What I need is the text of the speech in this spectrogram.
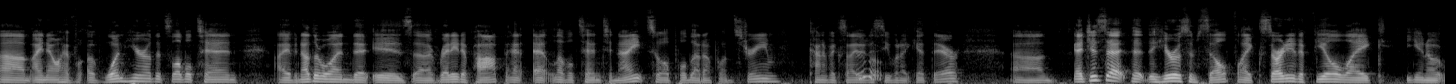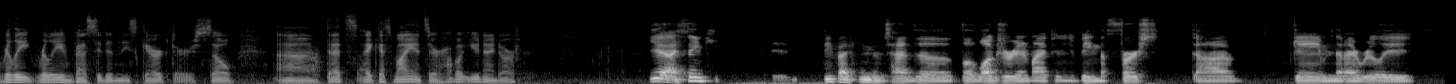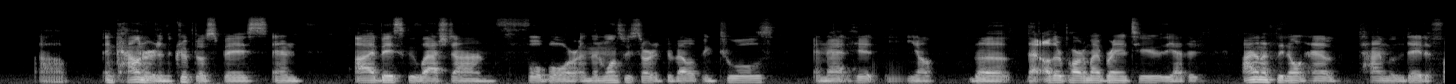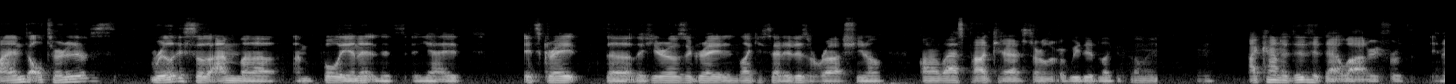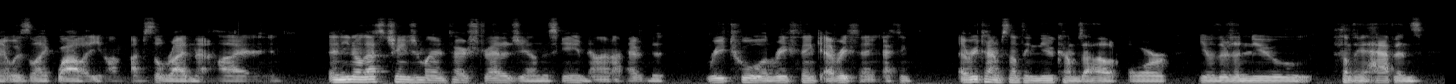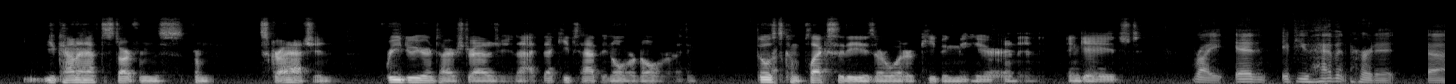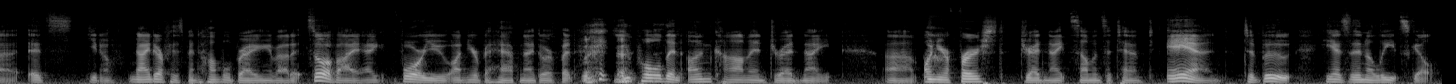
Um, I now have, have, one hero that's level 10. I have another one that is uh, ready to pop at, at, level 10 tonight, so I'll pull that up on stream. Kind of excited Ooh. to see what I get there. Um, it just that the, the, heroes himself, like starting to feel like you know really really invested in these characters. So uh, that's I guess my answer. How about you, Nindorf? Yeah, I think DeFi Kingdoms had the the luxury, in my opinion, of being the first uh, game that I really uh, encountered in the crypto space and I basically latched on full bore. And then once we started developing tools and that hit, you know, the that other part of my brain too. Yeah, I honestly don't have time of the day to find alternatives really. So I'm uh, I'm fully in it, and it's and yeah, it it's great. The the heroes are great, and like you said, it is a rush. You know, on our last podcast, or we did like a summary. I kind of did hit that lottery for and it was like, wow, you know, I'm, I'm still riding that high, and and you know that's changing my entire strategy on this game now, and I'm having to retool and rethink everything. I think every time something new comes out, or you know, there's a new something that happens, you kind of have to start from this from scratch and redo your entire strategy, and that that keeps happening over and over. I think those complexities are what are keeping me here and, and engaged. Right, and if you haven't heard it, uh, it's you know, Nindorf has been humble bragging about it. So have I, I for you on your behalf, Nindorf. But you pulled an uncommon Dread Knight um, on your first Dread Knight summons attempt, and to boot, he has an elite skill.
